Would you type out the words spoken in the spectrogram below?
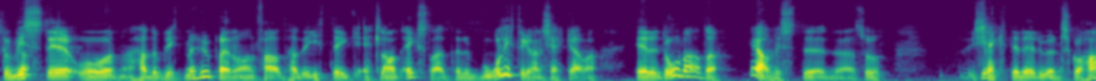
Så hvis ja. det å hadde blitt med hun på en eller annen ferd hadde gitt deg et eller annet ekstra, at det bor litt kjekkere, er det da verdt det? Ja, hvis det altså, Kjekt er det du ønsker å ha.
